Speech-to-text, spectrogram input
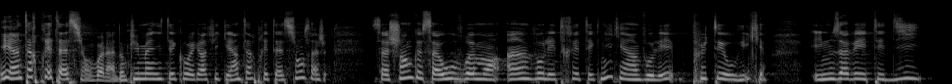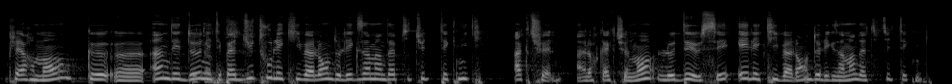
et interprétation. Voilà, donc humanité chorégraphique et interprétation, sachant que ça ouvre vraiment un volet très technique et un volet plus théorique. Et il nous avait été dit clairement qu'un euh, des deux n'était pas du tout l'équivalent de l'examen d'aptitude technique actuel, alors qu'actuellement, le DEC est l'équivalent de l'examen d'aptitude technique.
